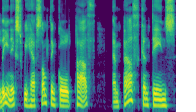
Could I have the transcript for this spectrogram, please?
Linux, we have something called path, and path contains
